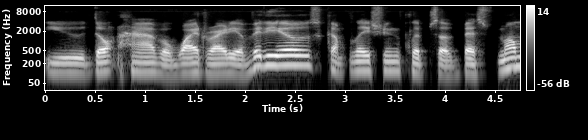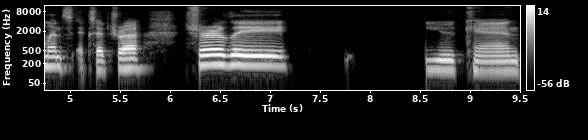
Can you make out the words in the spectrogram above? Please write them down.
you don't have a wide variety of videos, compilation, clips of best moments, etc. Surely you can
